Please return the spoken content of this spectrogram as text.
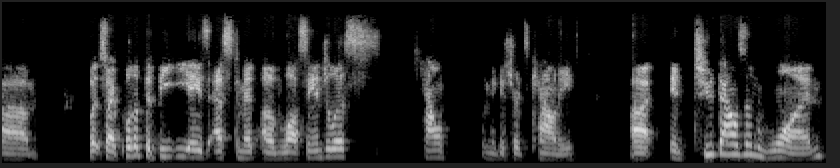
Um, but so I pulled up the BEA's estimate of Los Angeles count. Let me get sure it's county. Uh, in 2001,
